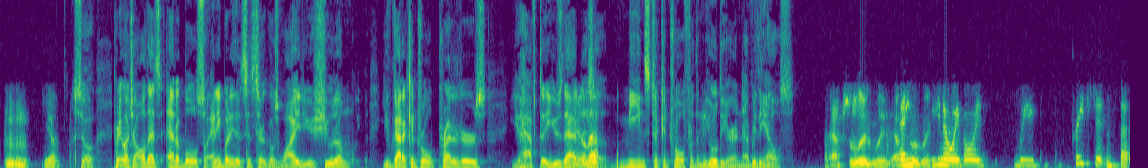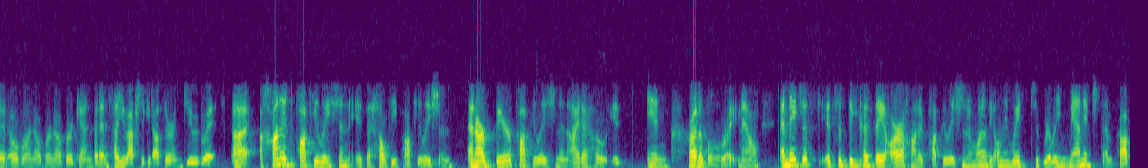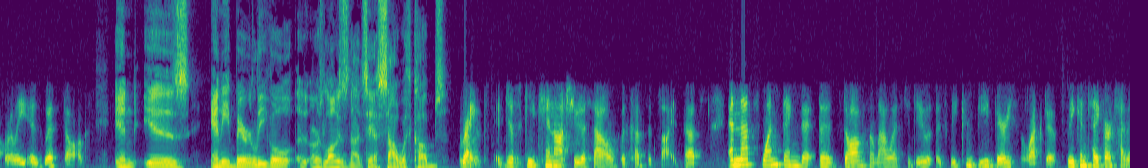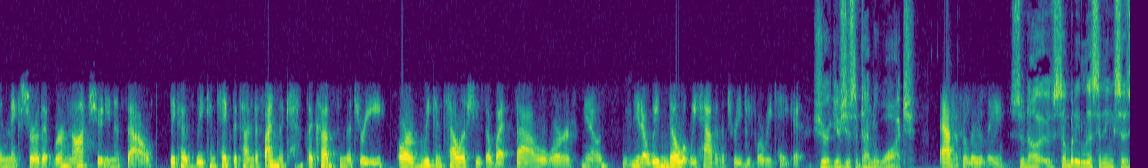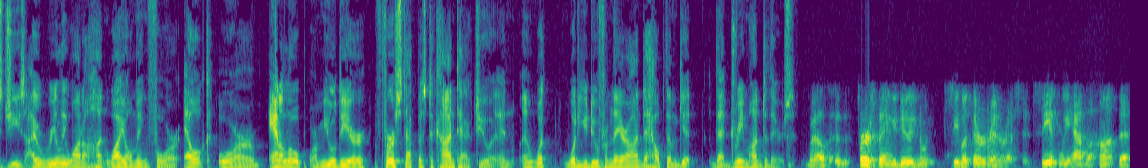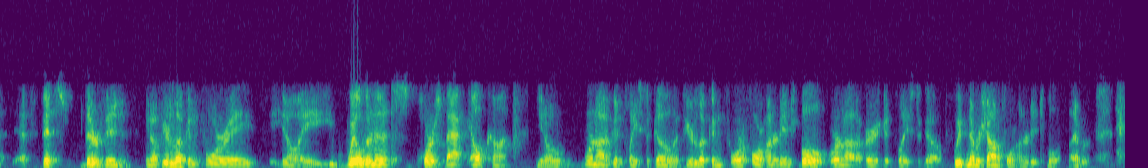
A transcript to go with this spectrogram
Mm-hmm. Yep. So pretty much all that's edible. So anybody that sits there and goes, "Why do you shoot them?" You've got to control predators. You have to use that Yeah, as a means to control for the mule deer and everything else. Absolutely. Absolutely. And you know, we've always we preached it and said it over and over and over again, but until you actually get out there and do it, uh, a hunted population is a healthy population, and our bear population in Idaho is incredible right now. And they just, it's just because they are a haunted population, and one of the only ways to really manage them properly is with dogs. And is any bear legal, or as long as it's not, say, a sow with cubs? Right. It just you cannot shoot a sow with cubs inside. That's and that's one thing that the dogs allow us to do is we can be very selective. We can take our time and make sure that we're not shooting a sow because we can take the time to find the the cubs in the tree, or we can tell if she's a wet sow, or you know, you know, we know what we have in the tree before we take it. Sure, it gives you some time to watch. Absolutely. So now, if somebody listening says, "Geez, I really want to hunt Wyoming for elk or antelope or mule deer," first step is to contact you. And and what what do you do from there on to help them get that dream hunt of theirs? Well, the first thing you do you know, see what they're interested. See if we have a hunt that uh, fits their vision. You know, if you're looking for a you know a wilderness horseback elk hunt, you know we're not a good place to go. If you're looking for a 400 inch bull, we're not a very good place to go. We've never shot a 400 inch bull ever.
